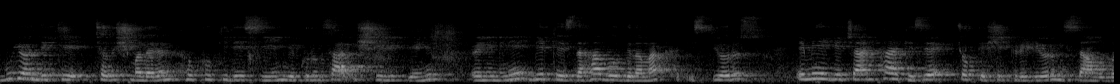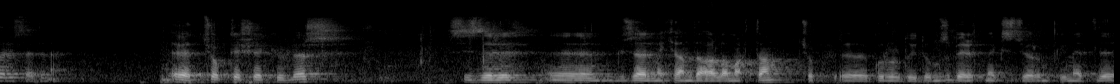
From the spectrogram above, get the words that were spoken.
bu yöndeki çalışmaların, hukuki desteğin ve kurumsal işbirliklerinin önemini bir kez daha vurgulamak istiyoruz. Emeği geçen herkese çok teşekkür ediyorum İstanbul Barosu adına. Evet, çok teşekkürler. Sizleri e, güzel mekanda ağırlamaktan çok e, gurur duyduğumuzu belirtmek istiyorum. Kıymetli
